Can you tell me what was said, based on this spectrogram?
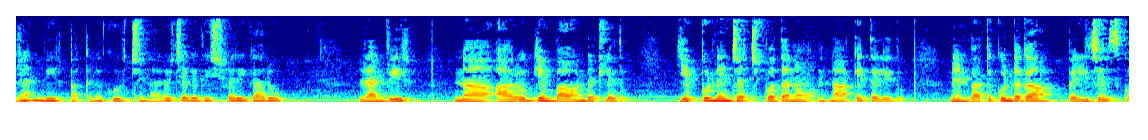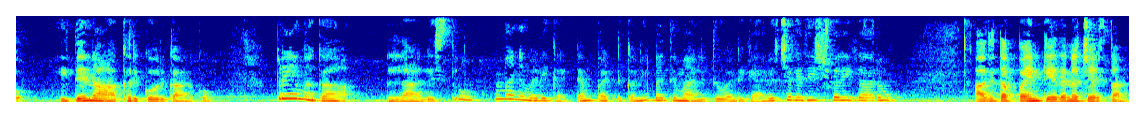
రణ్వీర్ పక్కన కూర్చున్నారు జగదీశ్వరి గారు. రణ్వీర్ నా ఆరోగ్యం బాగుండట్లేదు. ఎప్పుడు నేను చచ్చిపోతానో నాకే తెలీదు. నేను బతుకుండగా పెళ్ళి చేసుకో. ఇదే నా ఆఖరి కోరిక అనుకో. ప్రేమగా లాలిస్తూ మనవడి గడ్డం పట్టుకొని బతిమాలుతూ అడిగారు జగదీశ్వరి గారు. అది తప్ప ఇంకేదైనా చేస్తాను.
